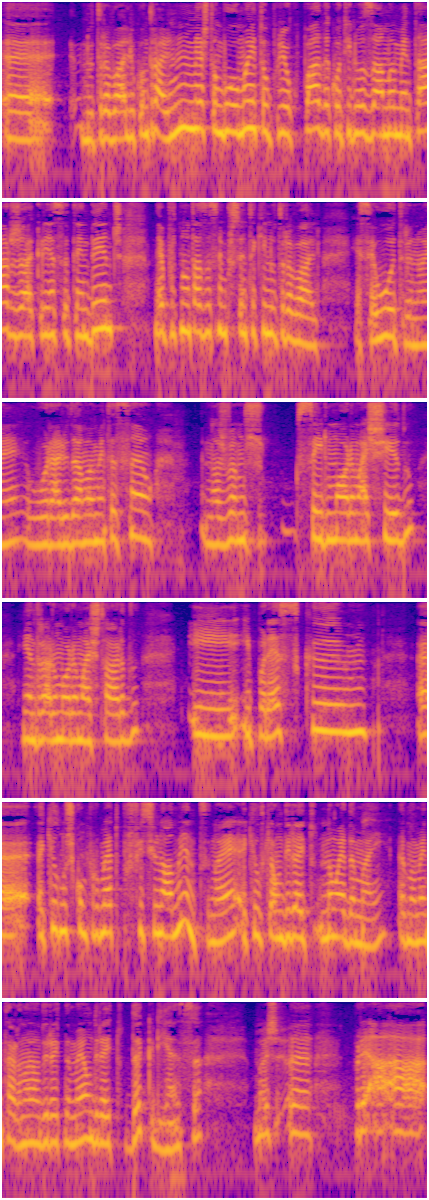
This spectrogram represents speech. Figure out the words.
uh, no trabalho, o contrário. Não hum, és tão boa mãe, tão preocupada, continuas a amamentar, já a criança tem dentes, é porque não estás a 100% aqui no trabalho. Essa é outra, não é? O horário da amamentação. Nós vamos sair uma hora mais cedo e entrar uma hora mais tarde, e, e parece que uh, aquilo nos compromete profissionalmente, não é? Aquilo que é um direito não é da mãe, amamentar não é um direito da mãe, é um direito da criança, mas uh, há,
